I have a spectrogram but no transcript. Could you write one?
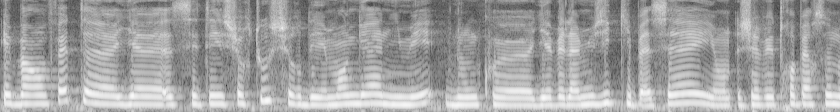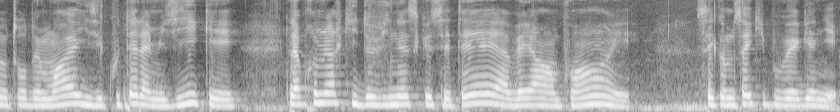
Et ben en fait, euh, c'était surtout sur des mangas animés. Donc euh, il y avait la musique qui passait et j'avais trois personnes autour de moi. Ils écoutaient la musique et la première qui devinait ce que c'était avait un point et c'est comme ça qu'ils pouvaient gagner.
